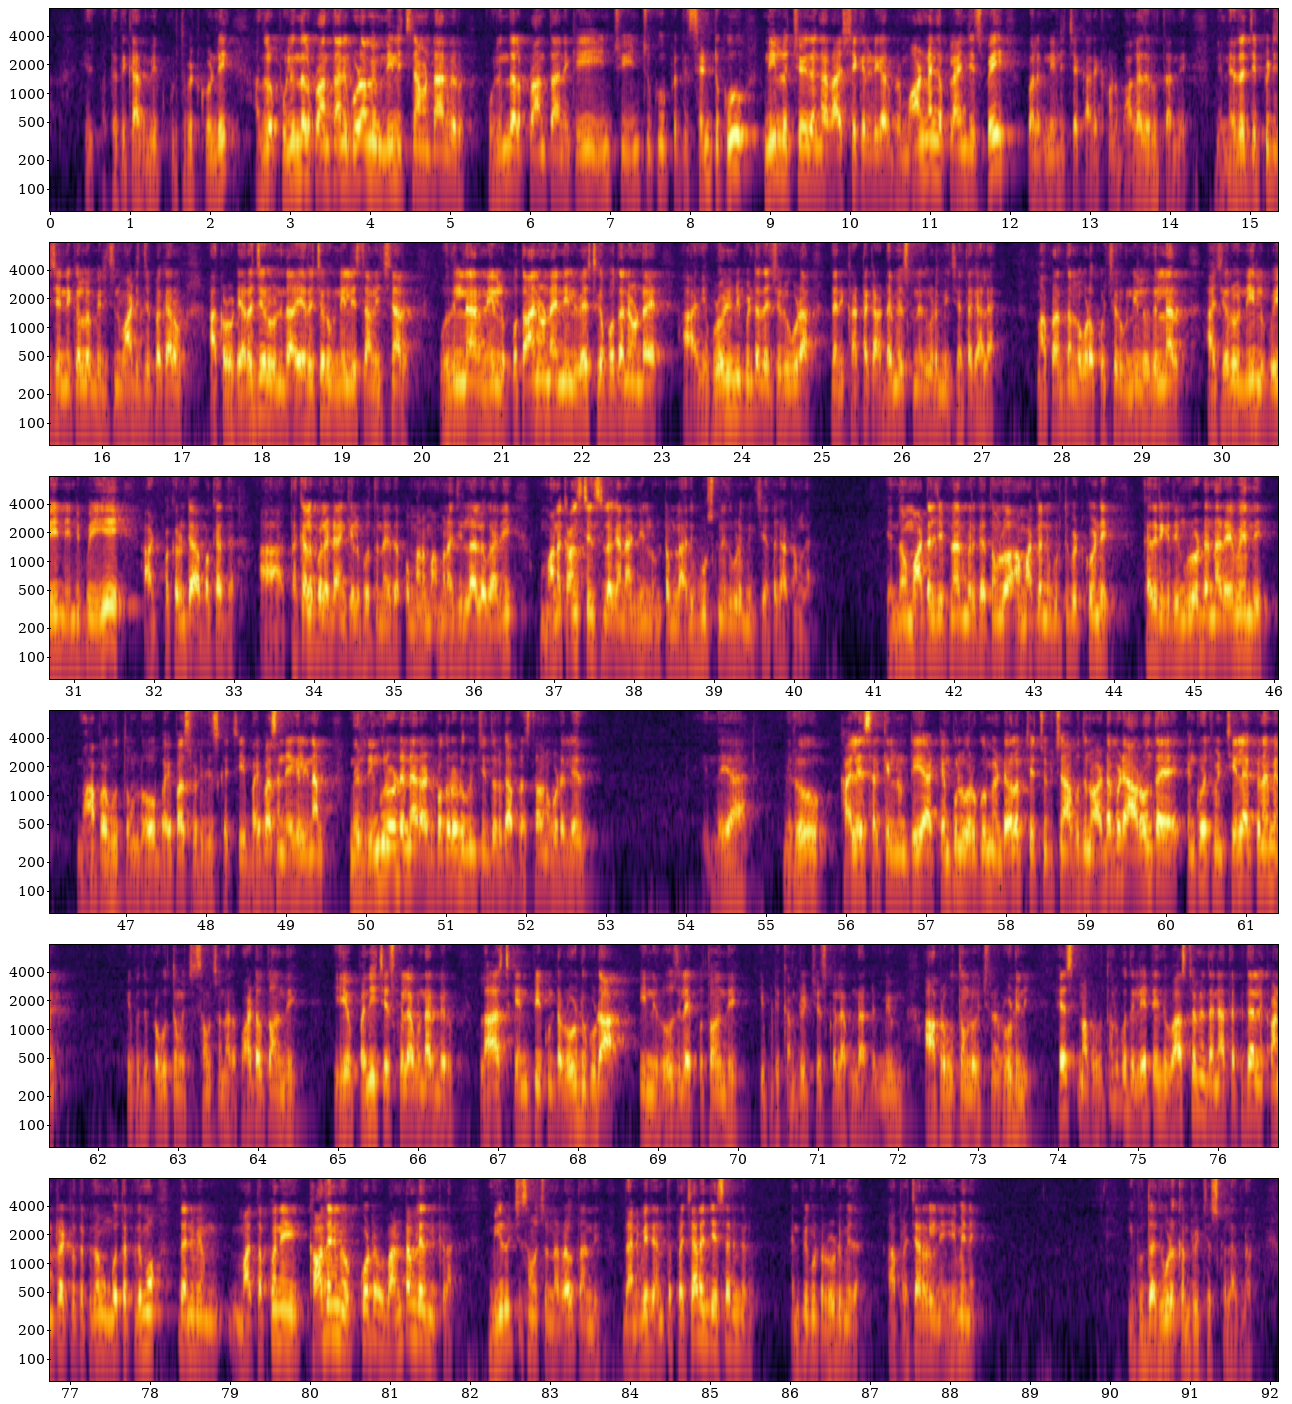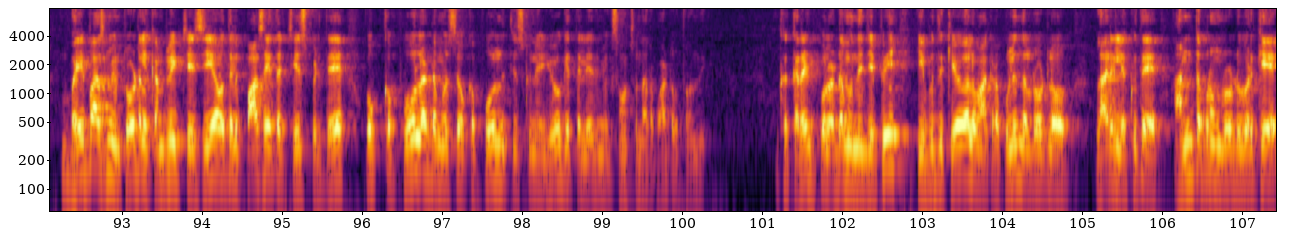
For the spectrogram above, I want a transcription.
ఇది పద్ధతి కాదు మీకు గుర్తుపెట్టుకోండి. అందులో పులిందల ప్రాంతానికి కూడా మేము నీళ్ళు ఇచ్చినామంటున్నారు మీరు. పులిందల ప్రాంతానికి ఇంచు ఇంచుకు ప్రతి సెంటుకు నీళ్ళు వచ్చే విధంగా రాజశేఖర రెడ్డి గారు బ్రహ్మాండంగా ప్లాన్ చేసిపోయి వాళ్ళకి నీళ్ళు ఇచ్చే కార్యక్రమం బాగా జరుగుతుంది. నేను ఏదో జెడ్పీటీసీ ఎన్నికల్లో మీరు ఇచ్చిన మాట ఇచ్చిన ప్రకారం అక్కడ ఒకటి ఎర్ర చెరువు ఉంది. ఆ ఎర్ర చెరువుకు నీళ్ళు ఇస్తామని ఇచ్చినారు. వదిలినారు నీళ్ళు పోతానే ఉన్నాయి. నీళ్ళు వేస్ట్గా పోతానే ఉన్నాయి. అది ఎప్పుడో నిండిపింటుంది ఆ చెరువు కూడా దాన్ని కట్టక అడ్డం వేసుకునేది కూడా మీ చేత కాలే. మా ప్రాంతంలో కూడా ఒక చెరువుకు నీళ్ళు వదిలినారు. ఆ చెరువు నీళ్ళు పోయి నిండిపోయి అటు పక్కన ఉంటే ఆ పక్క ఆ తకలపల్లి డ్యాంకి వెళ్ళిపోతున్నాయి తప్ప మన మన జిల్లాలో కానీ మన కాన్స్టిట్యున్సీలో కానీ ఆ నీళ్ళు ఉండటంలా అది పూడ్చుకునేది కూడా మీకు చేత ఎన్నో మాటలు చెప్పినారు మీరు గతంలో ఆ మాటలన్నీ గుర్తుపెట్టుకోండి. కదిరికి రింగ్ రోడ్ అన్నారు ఏమైంది? మా ప్రభుత్వంలో బైపాస్ రోడ్డు తీసుకొచ్చి బైపాస్ అని వేయగలిగినాం. మీరు రింగ్ రోడ్ అన్నారు అటుపక్క రోడ్డు గురించి ఇంతవరకు ఆ ప్రస్తావన కూడా లేదు. ఎందయ్యా మీరు కాలేజ్ సర్కిల్ నుండి ఆ టెంపుల్ వరకు మేము డెవలప్ చేసి చూపించిన ఆ అడ్డపడి ఆ రోజంతా ఎంక్రోచ్మెంట్ చేయలేకపోయినా మేము. ఈ బుద్ధి ప్రభుత్వం వచ్చి సంవత్సరంన్నర పాటు అవుతోంది. ఏ పని చేసుకోలేకుండా మీరు. లాస్ట్కి ఎన్పీకుంట రోడ్డు కూడా ఇన్ని రోజులు అయిపోతోంది. ఇప్పుడు కంప్లీట్ చేసుకోలేకుండా మేము ఆ ప్రభుత్వంలో వచ్చిన రోడ్డుని. ఎస్ మా ప్రభుత్వంలో కొద్దిగా లేట్ అయింది. వాస్తవమే దాన్ని ఆ తప్పిదాలని కాంట్రాక్ట్లో తప్పిదామో ఇంకో తప్పిదమో దాన్ని మేము మా తప్పని కాదని మేము ఒప్పుకోవటం అనటం లేదు ఇక్కడ. మీరు వచ్చి సంవత్సరంన్నర అవుతుంది. దాని మీద ఎంత ప్రచారం చేశారు మీరు? ఎన్పికుంట రోడ్డు మీద. ఆ ప్రచారాలని ఏమైనాయి? ఈ బుద్ధి అది కూడా కంప్లీట్ చేసుకోలేకున్నారు. బైపాస్ మేము టోటల్ కంప్లీట్ చేసి అవతలికి పాస్ అయితే చేసి పెడితే ఒక్క పోల్ అడ్డం వస్తే ఒక్క పోల్ని తీసుకునే యోగ్యత లేదు మీకు సంవత్సరంన్నర పాటు అవుతుంది. ఒక కరెంట్ పోల్ అడ్డం ఉందని చెప్పి ఈ బుద్ధి కేవలం అక్కడ పులిందల రోడ్లో లారీలు ఎక్కితే అనంతపురం రోడ్డు వరకే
